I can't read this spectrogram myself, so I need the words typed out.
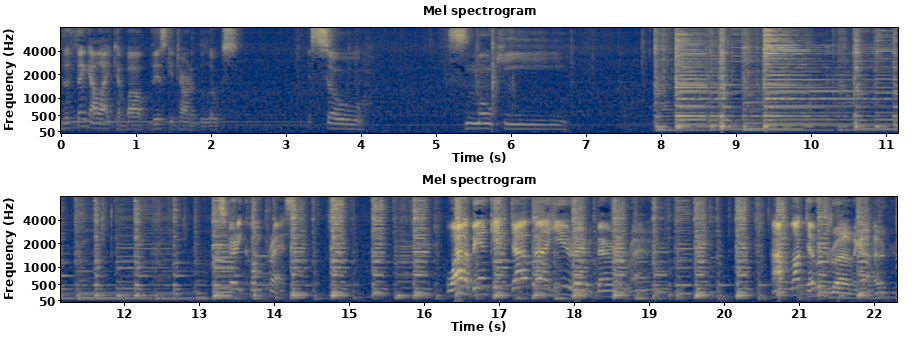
the thing I like about this guitar deluxe is so smoky. It's very compressed. While I've been kicked out I hear every barrel around. I'm locked up driving a hundred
